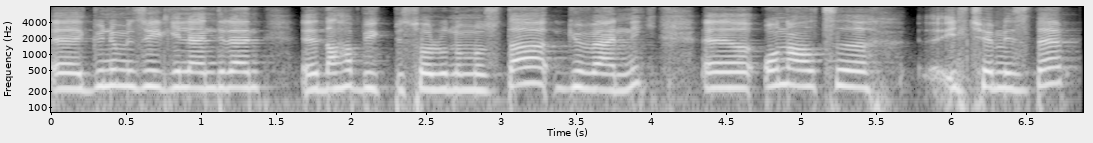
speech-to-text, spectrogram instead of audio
e, günümüzü ilgilendiren e, daha büyük bir sorunumuz da güvenlik. E, 16 ilçemizde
